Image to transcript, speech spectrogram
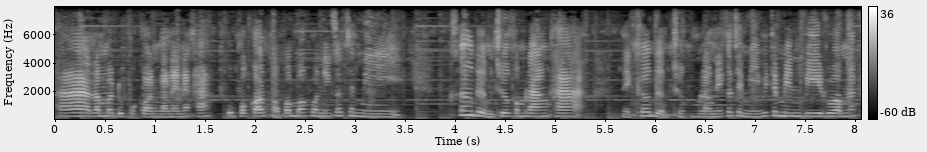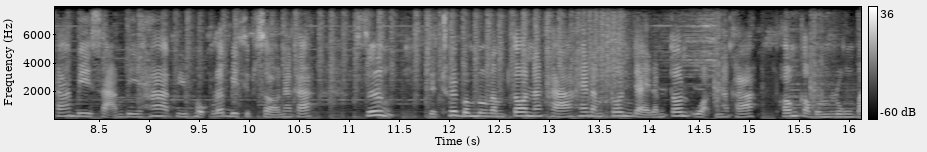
ค่ะเรามาดูอุปกรณ์กันเลยนะคะ อุปกรณ์ของป้าม็อกวันนี้ก็จะมีเครื่องดื่มชูกำลังค่ะ ในเครื่องดื่มชูกำลังนี้ก็จะมีวิตามิน B รวมนะคะ B3 B5 B6 และ B12 นะคะ ซึ่ง จะช่วยบำรุงลำต้นนะคะ ให้ลำต้นใหญ่ลำต้นอวบนะคะ พร้อมกับบำรุงใบ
